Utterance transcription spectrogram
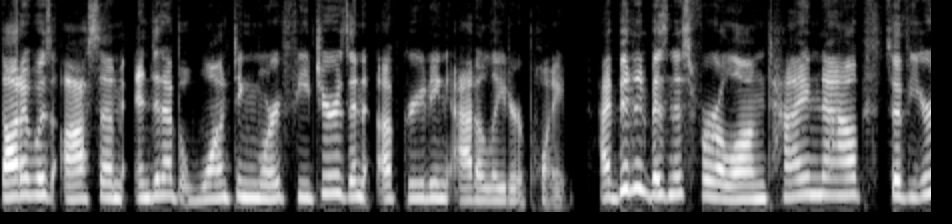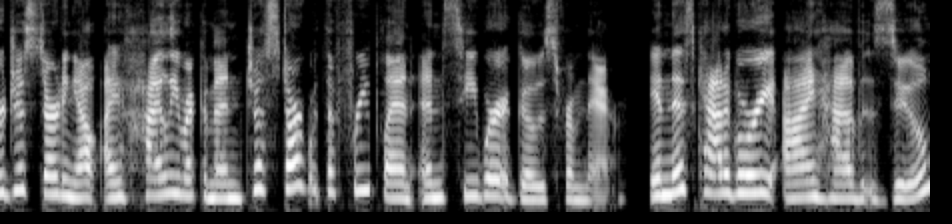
thought it was awesome, ended up wanting more features and upgrading at a later point. I've been in business for a long time now. So if you're just starting out, I highly recommend just start with the free plan and see where it goes from there. In this category, I have Zoom,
